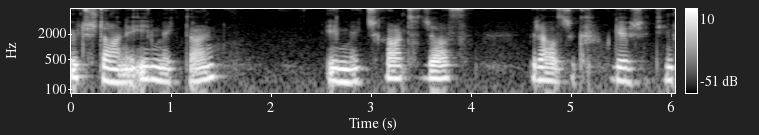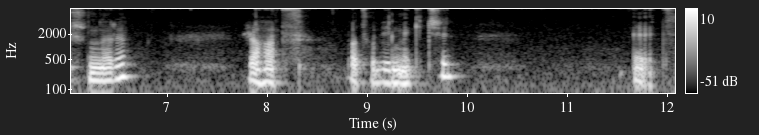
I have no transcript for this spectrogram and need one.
3 tane ilmekten ilmek çıkartacağız. Birazcık gevşeteyim şunları. Rahat batabilmek için. Evet.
